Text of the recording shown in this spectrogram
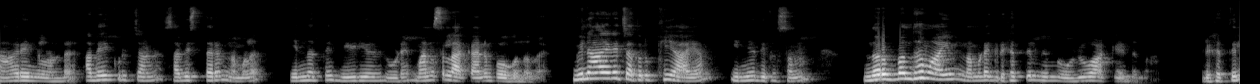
കാര്യങ്ങളുണ്ട്. അതേക്കുറിച്ചാണ് സവിസ്തരം നമ്മൾ ഇന്നത്തെ വീഡിയോയിലൂടെ മനസ്സിലാക്കാനും പോകുന്നത്. വിനായക ചതുർത്ഥിയായ ഇന്നേ ദിവസം നിർബന്ധമായും നമ്മുടെ ഗൃഹത്തിൽ നിന്ന് ഒഴിവാക്കേണ്ടതാണ് ഗൃഹത്തിൽ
